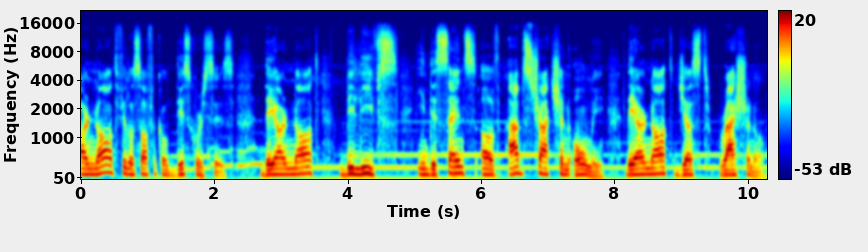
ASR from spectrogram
are not philosophical discourses, they are not beliefs in the sense of abstraction only, they are not just rational.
